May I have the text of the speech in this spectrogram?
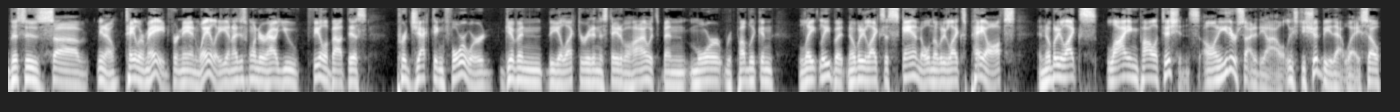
this is, uh, you know, tailor made for Nan Whaley, and I just wonder how you feel about this projecting forward, given the electorate in the state of Ohio. It's been more Republican lately, but nobody likes a scandal, nobody likes payoffs. And nobody likes lying politicians on either side of the aisle. At least you should be that way. So,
